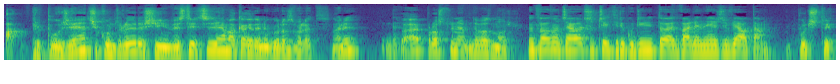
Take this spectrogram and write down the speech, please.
А при положение, че контролираше инвестиции, няма как да не го развалят. Нали? Да. Това е просто невъзможно. Но това означава, че 4 години той едва ли не е живял там. Почти.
